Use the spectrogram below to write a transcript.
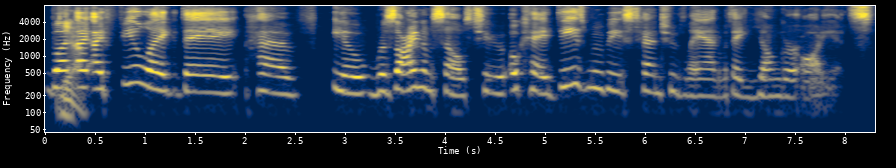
But Yeah. I, I feel like they have you know resigned themselves to okay, these movies tend to land with a younger audience,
